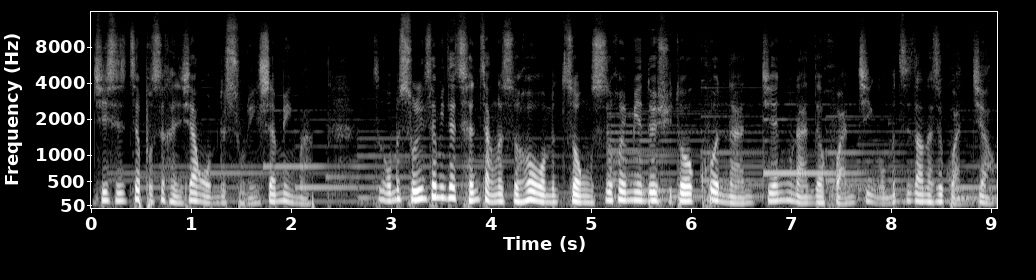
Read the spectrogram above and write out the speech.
其实这不是很像我们的属灵生命吗？我们属灵生命在成长的时候，我们总是会面对许多困难、艰难的环境。我们知道那是管教，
